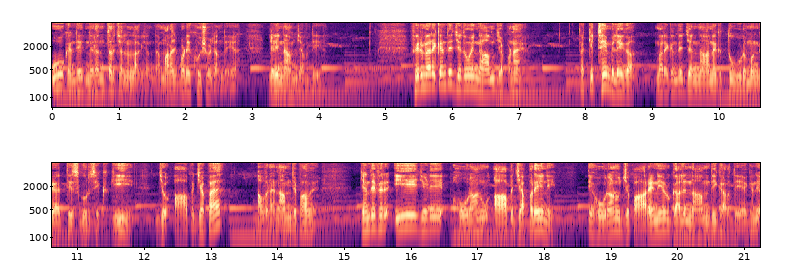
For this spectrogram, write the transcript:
ਉਹ ਕਹਿੰਦੇ ਨਿਰੰਤਰ ਚੱਲਣ ਲੱਗ ਜਾਂਦਾ। ਮਹਾਰਾਜ ਬੜੇ ਖੁਸ਼ ਹੋ ਜਾਂਦੇ ਆ, ਜਿਹੜੇ ਨਾਮ ਜਪਦੇ ਆ। ਫਿਰ ਮੇਰੇ ਕਹਿੰਦੇ, ਜਦੋਂ ਇਹ ਨਾਮ ਜਪਣਾ ਹੈ, ਤਾਂ ਕਿੱਥੇ ਮਿਲੇਗਾ? ਮਾਰੇ ਕਹਿੰਦੇ ਜਨ ਨਾਨਕ ਧੂੜ ਮੰਗੈ ਤਿਸ ਗੁਰਸਿੱਖ ਕੀ, ਜੋ ਆਪ ਜਪੈ, ਅਵਰਾ ਨਾਮ ਜਪਾਵੇ। ਕਹਿੰਦੇ ਫਿਰ ਇਹ ਜਿਹੜੇ ਹੋਰਾਂ ਨੂੰ ਆਪ ਜਪ ਰਹੇ ਨੇ ਤੇ ਹੋਰਾਂ ਨੂੰ ਜਪਾ ਰਹੇ ਨੇ ਔਰ ਗੱਲ ਨਾਮ ਦੀ ਕਰਦੇ ਆ, ਕਹਿੰਦੇ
